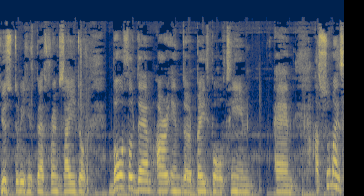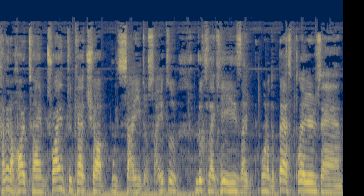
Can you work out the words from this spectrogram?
used to be his best friend Saito, both of them are in the baseball team. And Azuma is having a hard time trying to catch up with Saito. Saito looks like he is like one of the best players, and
